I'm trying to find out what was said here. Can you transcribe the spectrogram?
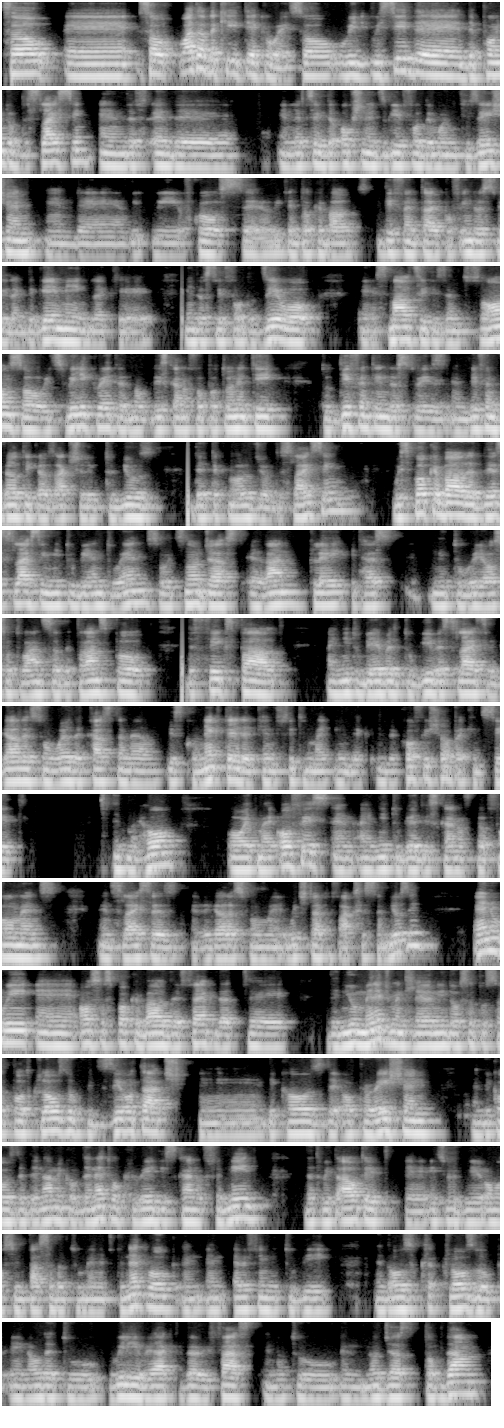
So, uh, so what are the key takeaways? So we, we see the, the point of the slicing and the, and the and let's say the option it's give for the monetization. And uh, we, we, of course, uh, we can talk about different type of industry like the gaming, like uh, industry 4.0, uh, smart cities and so on. So it's really created this kind of opportunity to different industries and different verticals actually to use the technology of the slicing. We spoke about that this slicing need to be end-to-end, -end, so it's not just a RAN play, it has need to be also to answer the transport, the fixed part. I need to be able to give a slice regardless from where the customer is connected. I can sit in my in the, in the coffee shop, I can sit at my home or at my office, and I need to get this kind of performance and slices regardless from which type of access I'm using. And we uh, also spoke about the fact that uh, the new management layer need also to support closed loop with zero touch uh, because the operation and because the dynamic of the network create this kind of a need that without it, uh, it would be almost impossible to manage the network and, and everything need to be and also closed loop in order to really react very fast and not to and not just top down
